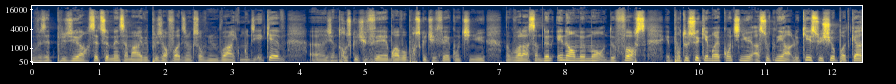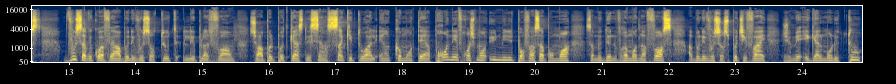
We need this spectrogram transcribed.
Vous êtes plusieurs. Cette semaine, ça m'est arrivé plusieurs fois. Des gens qui sont venus me voir et qui m'ont dit Kev, euh, j'aime trop ce que tu fais. Bravo pour ce que tu fais. Continue. Donc voilà, ça me donne énormément de force. Et pour tous ceux qui aimeraient continuer à soutenir le K Show podcast, vous savez quoi faire. Abonnez-vous sur toutes les plateformes. Sur Apple Podcast, laissez un 5 étoiles et un commentaire. Prenez franchement une minute pour faire ça pour moi. Ça me donne vraiment de la force. Abonnez-vous sur Spotify. Je mets également le tout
